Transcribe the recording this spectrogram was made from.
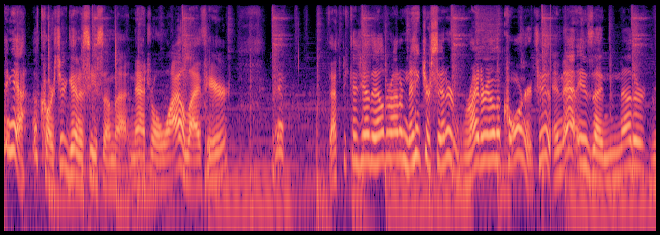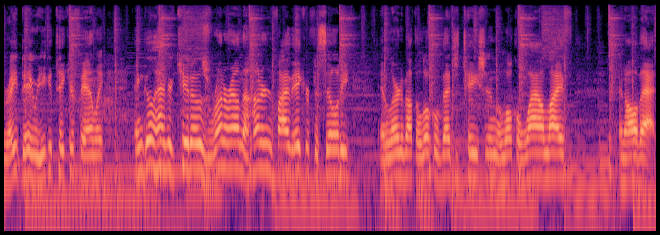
And yeah, of course, you're gonna see some uh, natural wildlife here. Yeah, that's because you have the El Dorado Nature Center right around the corner too. And that is another great day where you could take your family and go have your kiddos run around the 105 acre facility and learn about the local vegetation, the local wildlife, and all that.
